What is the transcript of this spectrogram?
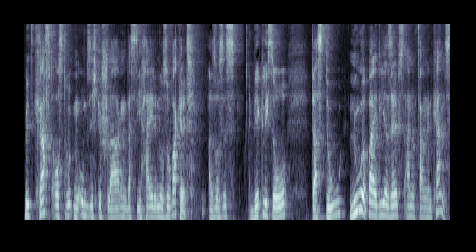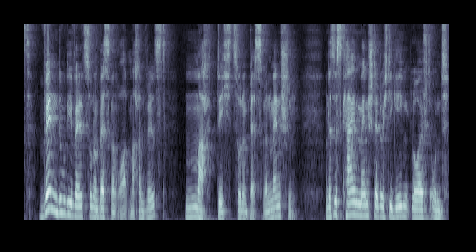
mit Kraftausdrücken um sich geschlagen, dass die Heide nur so wackelt. Also es ist wirklich so, dass du nur bei dir selbst anfangen kannst. Wenn du die Welt zu einem besseren Ort machen willst, mach dich zu einem besseren Menschen. Und es ist kein Mensch, der durch die Gegend läuft und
